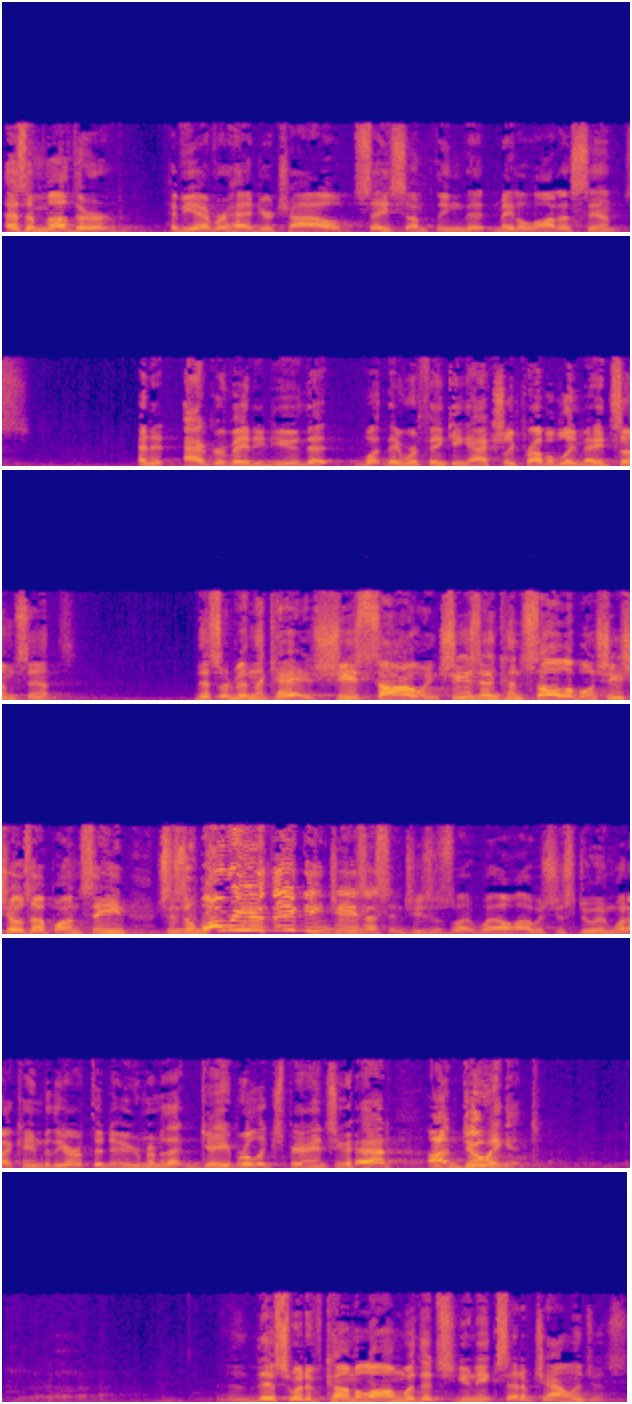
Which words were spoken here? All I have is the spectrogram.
As a mother, have you ever had your child say something that made a lot of sense? And it aggravated you that what they were thinking actually probably made some sense? This would have been the case. She's sorrowing. She's inconsolable. And she shows up on scene. She says, What were you thinking, Jesus? And Jesus was like, Well, I was just doing what I came to the earth to do. You remember that Gabriel experience you had? I'm doing it. This would have come along with its unique set of challenges.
